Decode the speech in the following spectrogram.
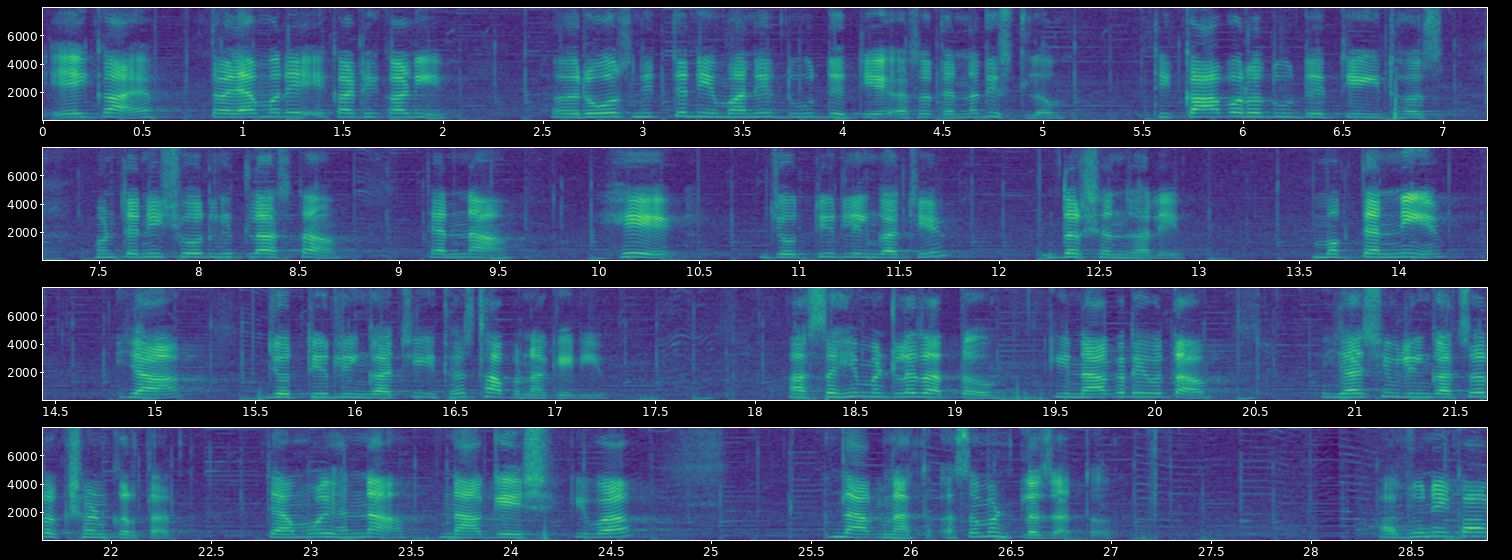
एक गाय तळ्यामध्ये एका ठिकाणी रोज नित्य नियमाने दूध देते असं त्यांना दिसलं. ती का बरं दूध देते इथंच? म्हणून त्यांनी शोध घेतला असता त्यांना हे ज्योतिर्लिंगाचे दर्शन झाले. मग त्यांनी या ज्योतिर्लिंगाची इथं स्थापना केली. असंही म्हटलं जातं की नागदेवता या शिवलिंगाचं रक्षण करतात. त्यामुळे ह्यांना नागेश किंवा नागनाथ असं म्हटलं जातं. अजून एका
